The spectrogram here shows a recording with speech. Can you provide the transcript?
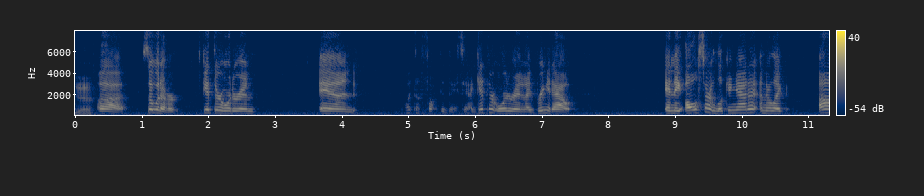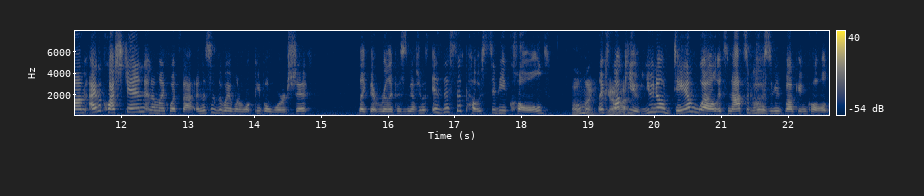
Yeah. Uh, so whatever. Get their order in, and what the fuck did they say? I get their order in and I bring it out, and they all start looking at it and they're like, um, I have a question, and I'm like, what's that? And this is the way when people word shit, like that really pisses me off. She goes, is this supposed to be cold? Oh my Like, god. Like fuck you. You know damn well it's not supposed to be fucking cold.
